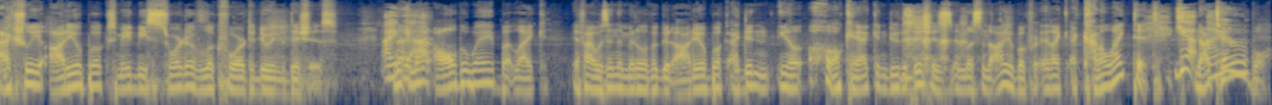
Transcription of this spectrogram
actually, audiobooks made me sort of look forward to doing the dishes. I, not, yeah. not all the way, but like if I was in the middle of a good audiobook, I didn't, you know, oh, okay, I can do the dishes and listen to the audiobook for like I kind of liked it. Yeah, not I terrible.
